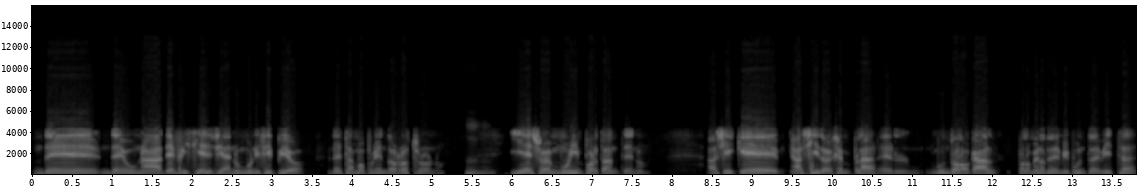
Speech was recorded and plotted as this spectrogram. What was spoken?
de, de, una deficiencia en un municipio, le estamos poniendo rostro, ¿no? Y eso es muy importante, ¿no? Así que ha sido ejemplar el mundo local, por lo menos desde mi punto de vista,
